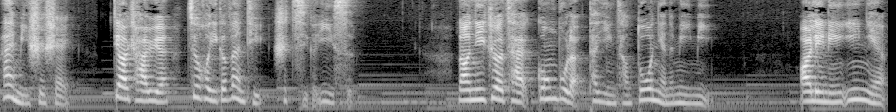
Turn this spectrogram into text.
艾米是谁？调查员最后一个问题是几个意思？”老尼这才公布了他隐藏多年的秘密。二零零一年，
